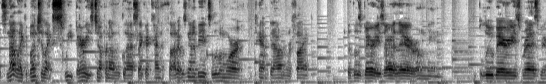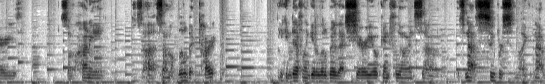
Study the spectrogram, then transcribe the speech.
it's not like a bunch of like sweet berries jumping out of the glass like I kind of thought it was going to be. It's a little more tamped down and refined. But those berries are there. I mean, blueberries, raspberries, some honey, uh, something a little bit tart. You can definitely get a little bit of that sherry oak influence. Um, it's not super like not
